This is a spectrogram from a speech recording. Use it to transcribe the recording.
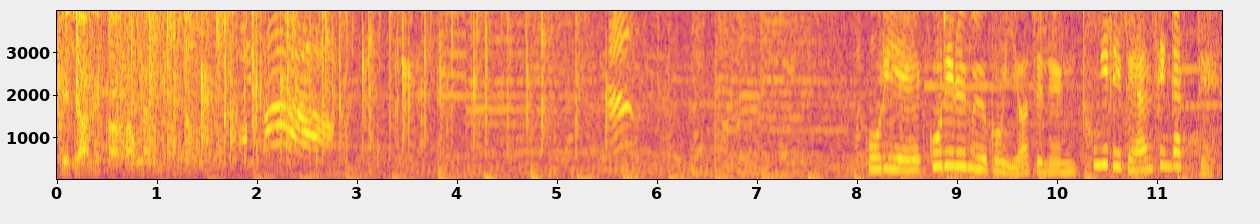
되지 않을까라고 저는 생각합니다. 꼬리에 꼬리를 물고 이어지는 통일에 대한 생각들.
